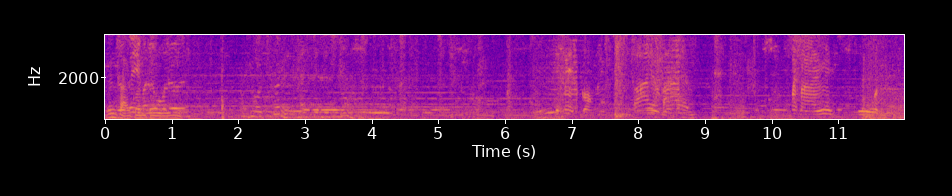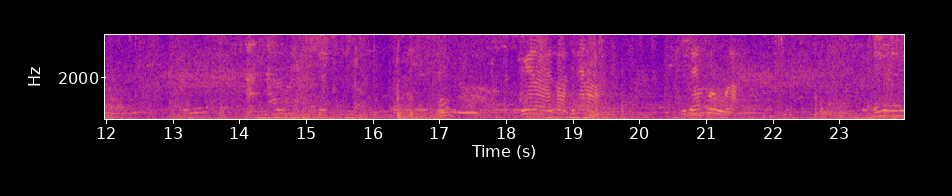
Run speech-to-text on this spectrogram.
เล่นสายคนมาจเร็วมาเร็ว Your turret has been destroyed. แม่กล่องตายอะตายอะไม่ตายโหด เป็นไงล่ะไอ้สัตว์เป็นไงล่ะไอ้แดงโคตรโหดอะเอ้ย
